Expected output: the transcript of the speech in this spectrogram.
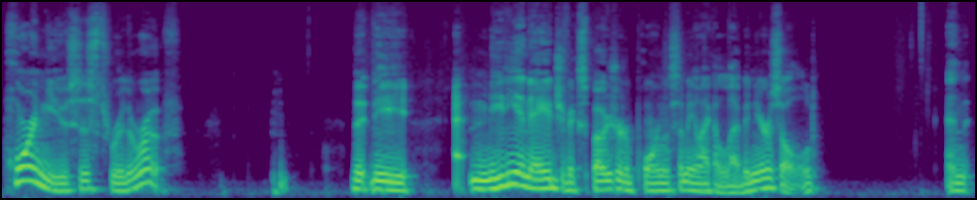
porn use is through the roof. The, the median age of exposure to porn is something like 11 years old. And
